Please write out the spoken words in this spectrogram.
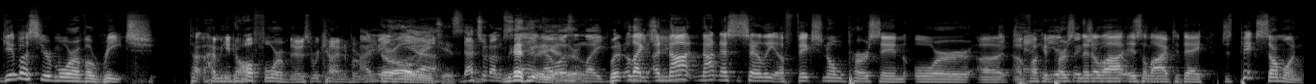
Give us your more of a reach. I mean, all four of those were kind of a reach. I mean, They're all yeah, reaches. That's what I'm saying. they're I wasn't like, but like a not not necessarily a fictional person or uh, It a fucking be a person that fictional alive is alive today. Just pick someone,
